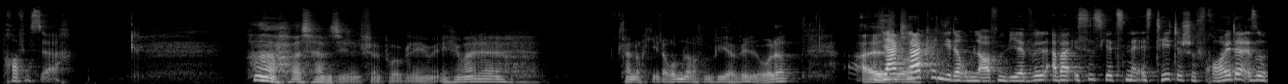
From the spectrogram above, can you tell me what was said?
Professor? Ah, was haben Sie denn für ein Problem? Ich meine, kann doch jeder rumlaufen, wie er will, oder? Also, Ja, klar kann jeder rumlaufen, wie er will, aber ist es jetzt eine ästhetische Freude, also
